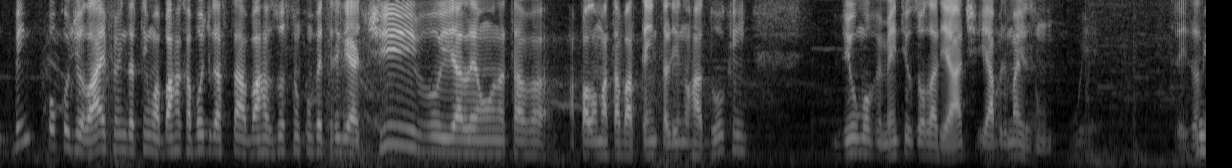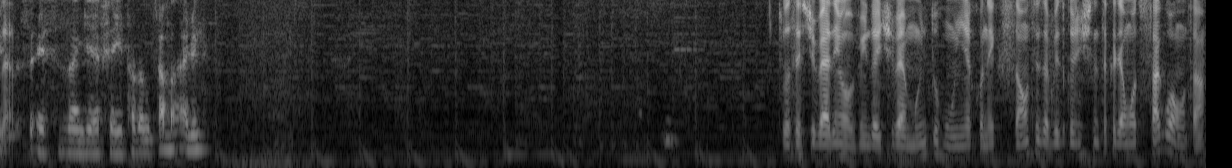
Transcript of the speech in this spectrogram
bem pouco de life, ainda tem uma barra, acabou de gastar a barra, as duas estão com V-Trigger ativo e a Leona tava. A Paloma tava atenta ali no Hadouken. Viu o movimento e usou o Lariat e abre mais um. 3 a 0 Esse Zangief aí tá dando trabalho, hein? Se vocês estiverem ouvindo aí tiver muito ruim a conexão, vocês avisam que a gente tenta criar um outro saguão, tá?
